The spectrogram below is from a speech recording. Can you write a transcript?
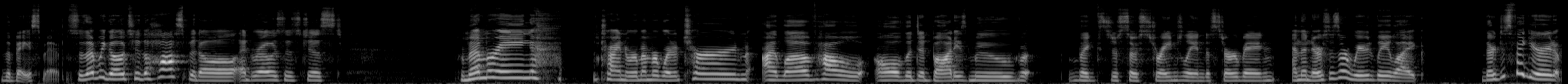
the basement. So then we go to the hospital, and Rose is just remembering trying to remember where to turn. I love how all the dead bodies move like just so strangely and disturbing. And the nurses are weirdly like they're disfigured,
